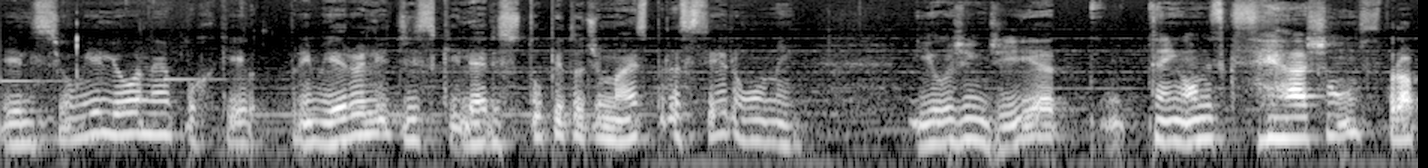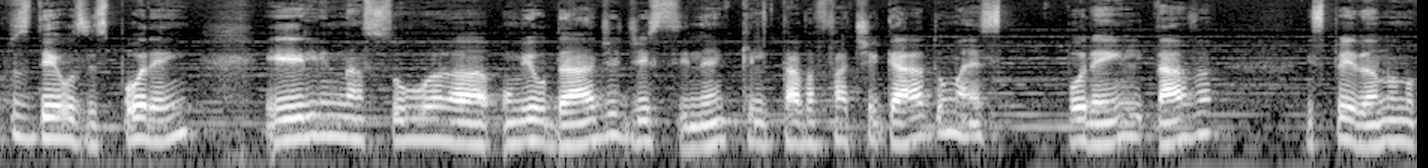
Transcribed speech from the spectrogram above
Ele se humilhou, né? Porque primeiro ele disse que ele era estúpido demais para ser homem. E hoje em dia tem homens que se acham os próprios deuses, porém ele na sua humildade disse, né, que ele estava fatigado, mas porém ele estava esperando no,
